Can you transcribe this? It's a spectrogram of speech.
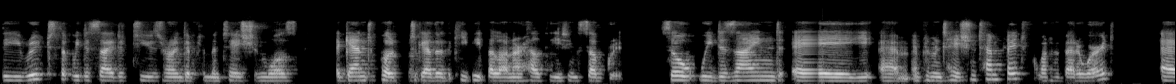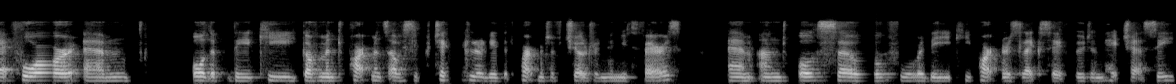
the route that we decided to use around implementation was again to pull together the key people on our healthy eating subgroup. So we designed a um, implementation template, for want of a better word, uh, for um, all the, the key government departments, obviously particularly the Department of Children and Youth Affairs, um, and also for the key partners like Safe Food and HSE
